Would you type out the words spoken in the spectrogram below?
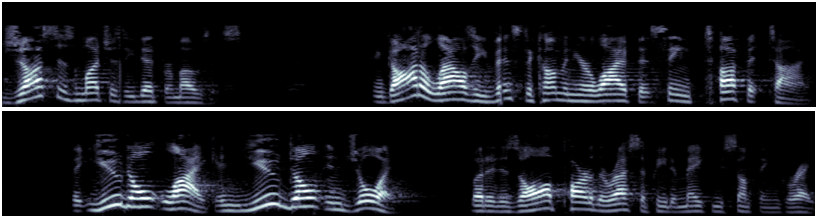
just as much as He did for Moses. And God allows events to come in your life that seem tough at times, that you don't like and you don't enjoy, but it is all part of the recipe to make you something great.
